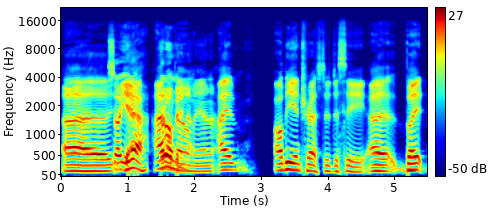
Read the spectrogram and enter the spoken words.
Uh, So, yeah, yeah, I don't know, up. man. I I'll be interested to see. Uh, but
